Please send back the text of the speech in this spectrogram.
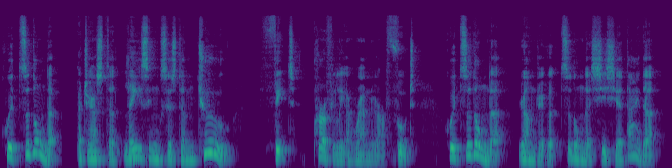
会自动的 adjust the lacing system to fit perfectly around your foot，会自动的让这个自动的系鞋带的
